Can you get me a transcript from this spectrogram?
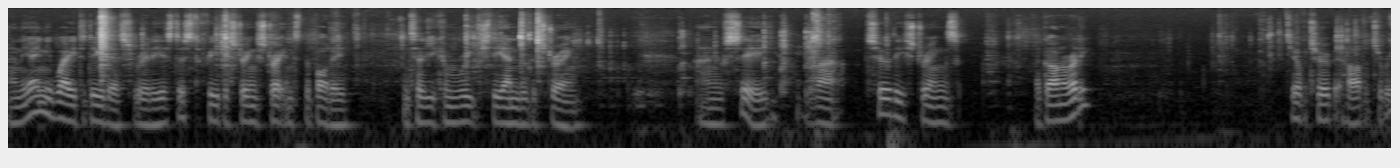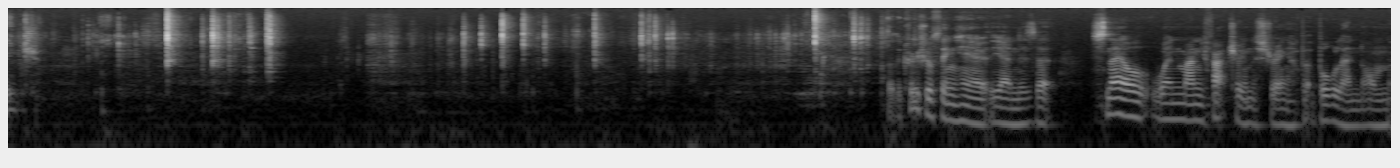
And the only way to do this really is just to feed the string straight into the body until you can reach the end of the string. And you'll see that two of these strings are gone already the other two are a bit harder to reach. But the crucial thing here at the end is that Snail, when manufacturing the string, have put a ball end on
